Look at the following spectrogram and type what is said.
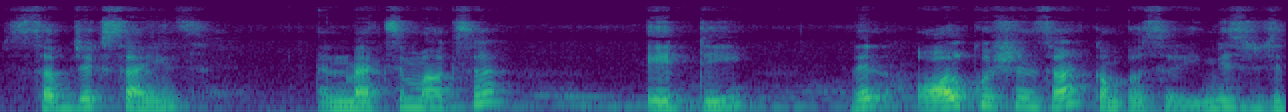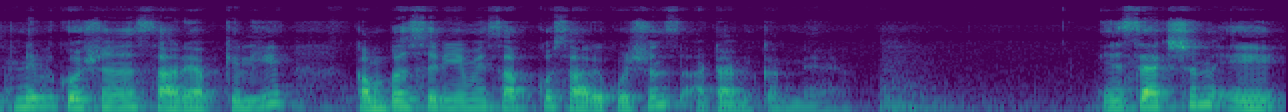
subject science and maximum marks are 80 then all question are compulsory means जितने भी क्वेश्चन हैं, सारे आपके लिए कंपल्सरी है मीन्स आपको सारे क्वेश्चन अटेम्प्ट करने हैं। In section A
